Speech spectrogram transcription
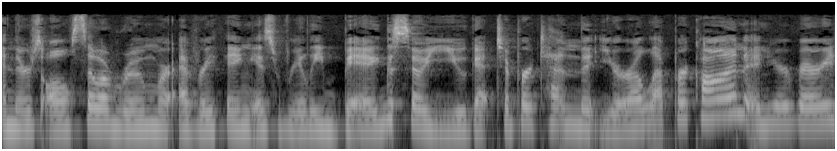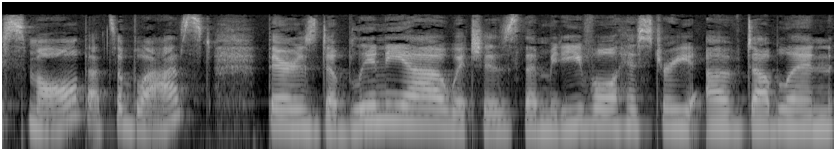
And there's also a room where everything is really big, so you get to pretend that you're a leprechaun and you're very small. That's a blast. There's Dublinia, which is the medieval history of Dublin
